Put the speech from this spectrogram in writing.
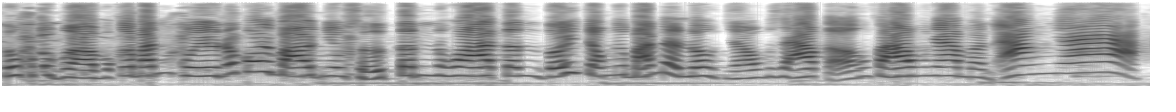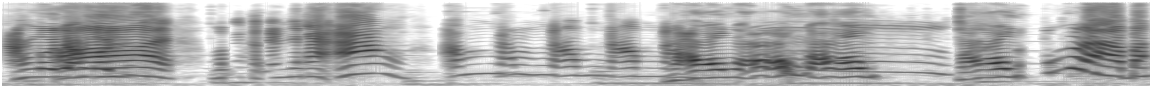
tôi không ngờ một cái bánh quy nó có bao nhiêu sự tinh hoa tinh túy trong cái bánh này luôn. Không sao, cận phong nha, mình ăn nha. ăn ơi ăn ơi Rồi, mời cả nhà ăn. Nhâm nhâm. ngon không ngon không ngon không ngon không Đúng là bánh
